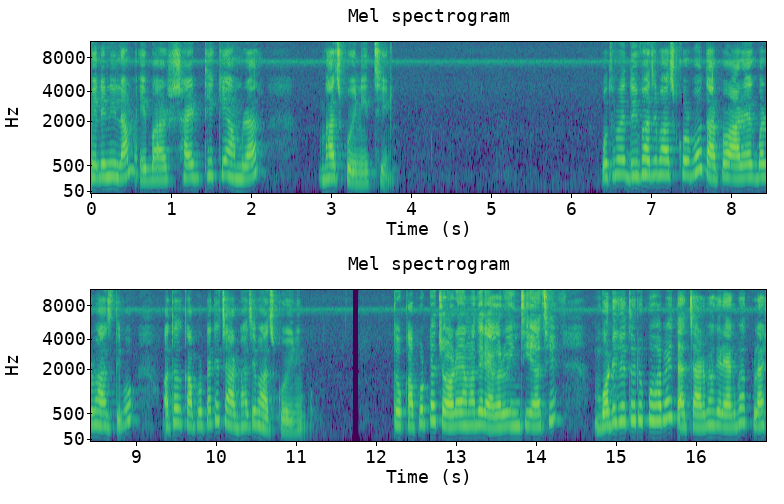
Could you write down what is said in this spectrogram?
মেলে নিলাম, এবার সাইড থেকে আমরা ভাজ করে নিচ্ছি। প্রথমে দুই ভাজে ভাজ করব, তারপর আরও একবার ভাজ দিব। অর্থাৎ কাপড়টাকে চার ভাজে ভাজ করে নিব। তো কাপড়টা চড়ায় আমাদের এগারো ইঞ্চি আছে। বডি যতটুকু হবে, তার চার ভাগের এক ভাগ প্লাস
